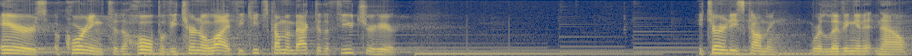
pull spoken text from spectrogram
heirs according to the hope of eternal life. He keeps coming back to the future here. Eternity's coming. We're living in it now.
